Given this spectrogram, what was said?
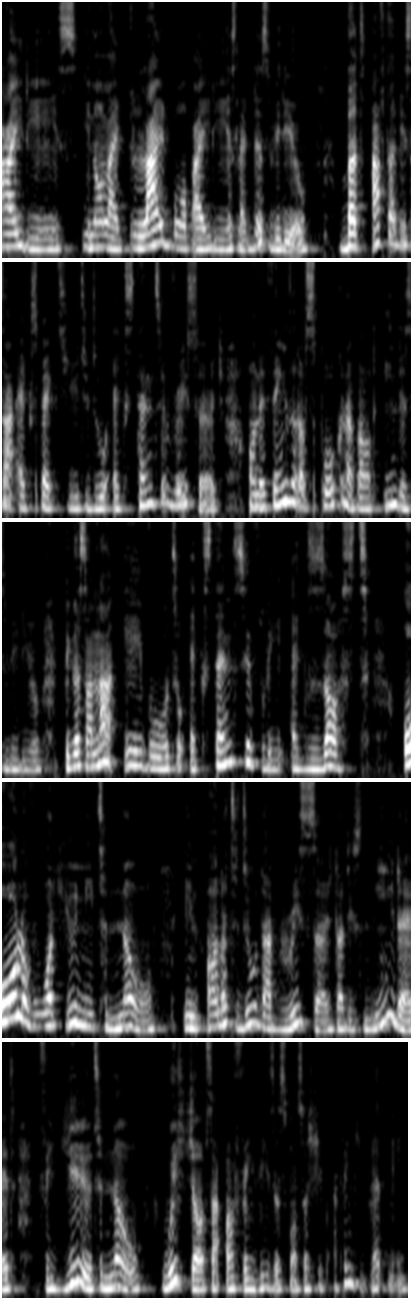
ideas, you know, like light bulb ideas like this video. But after this, I expect you to do extensive research on the things that I've spoken about in this video because I'm not able to extensively exhaust all of what you need to know in order to do that research that is needed for you to know which jobs are offering visa sponsorship. I think you get me.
